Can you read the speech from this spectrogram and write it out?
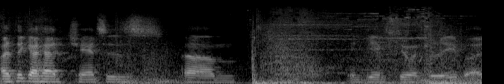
I think I had chances um, in games two and three, but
